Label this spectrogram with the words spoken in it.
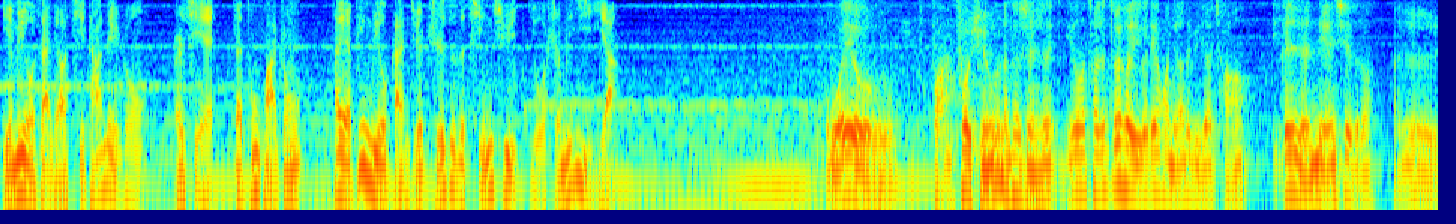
也没有再聊其他内容。而且在通话中，他也并没有感觉侄子的情绪有什么异样。我有反复询问了他婶婶，因为他是最后一个电话聊的比较长，跟人联系的咯，还是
